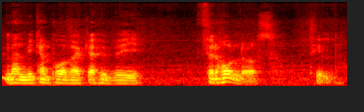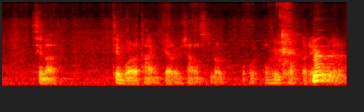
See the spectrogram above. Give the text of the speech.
Men vi kan påverka hur vi förhåller oss till, sina, till våra tankar och känslor och, och hur kroppen reagerar. Men...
